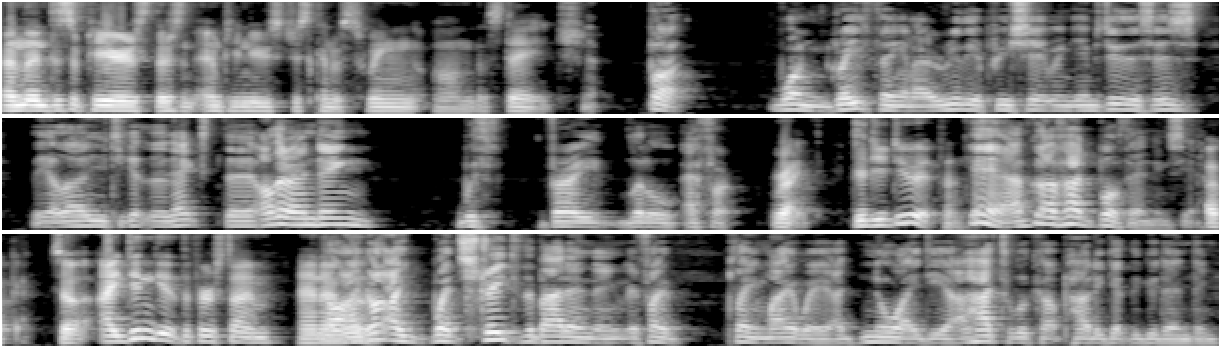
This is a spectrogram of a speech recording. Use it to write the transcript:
And then disappears. There's an empty noose just kind of swing on the stage. Yeah. But one great thing, and I really appreciate when games do this, is they allow you to get the next, the other ending with very little effort. Right. Did you do it then? Yeah, I've got, I've had both endings. Yeah. Okay. So I didn't get it the first time, and No, I, I got, I went straight to the bad ending. If I playing my way, I had no idea. I had to look up how to get the good ending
